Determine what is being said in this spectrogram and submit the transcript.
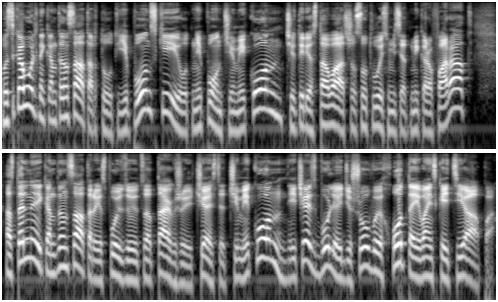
Высоковольтный конденсатор тут японский, от Nippon Chemicon, 400 Вт 680 микрофарад. Остальные конденсаторы используются также часть от Chemicon и часть более дешевых от тайваньской Тиапа.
